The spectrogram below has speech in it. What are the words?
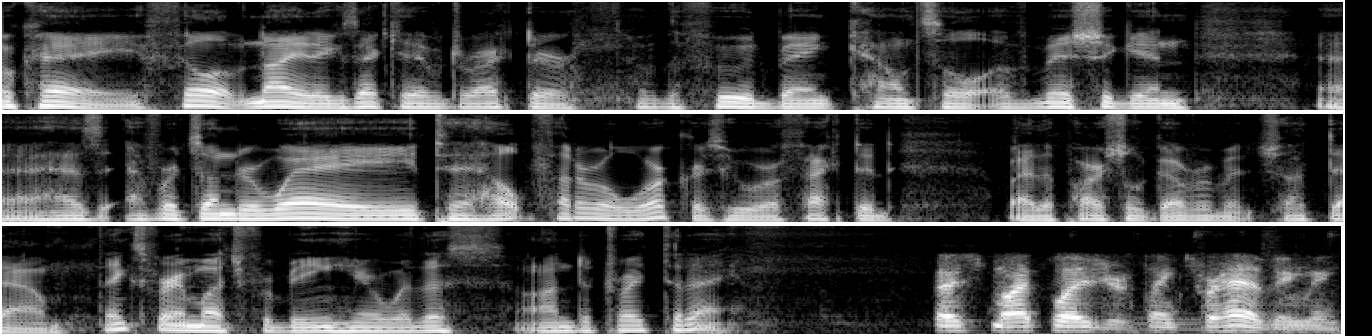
Okay, Philip Knight, Executive Director of the Food Bank Council of Michigan, uh, has efforts underway to help federal workers who were affected by the partial government shutdown. Thanks very much for being here with us on Detroit Today. It's my pleasure. Thanks for having me.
